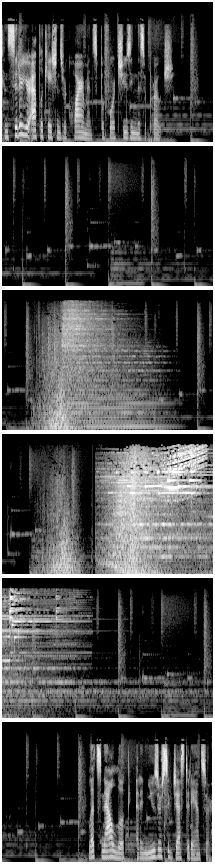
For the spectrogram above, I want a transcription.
Consider your application's requirements before choosing this approach. Let's now look at a user-suggested answer.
